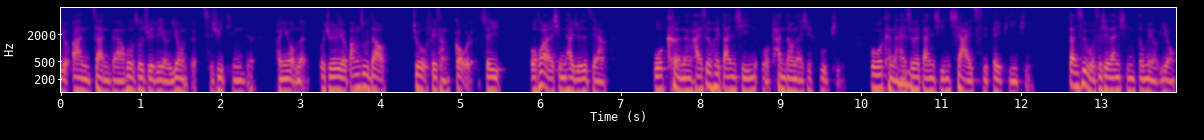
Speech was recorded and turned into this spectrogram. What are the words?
有按赞的啊，或者说觉得有用的，持续听的朋友们，我觉得有帮助到就非常够了。所以我后来的心态就是这样，我可能还是会担心，我看到那些负评，或我可能还是会担心下一次被批评，但是我这些担心都没有用，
